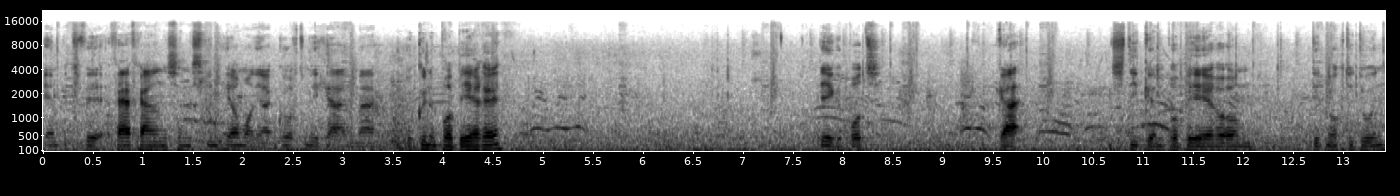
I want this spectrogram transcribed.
in MP5 gaan ze misschien helemaal niet akkoord mee gaan, maar we kunnen proberen. Tegenpot. Ik ga stiekem proberen om dit nog te doen.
